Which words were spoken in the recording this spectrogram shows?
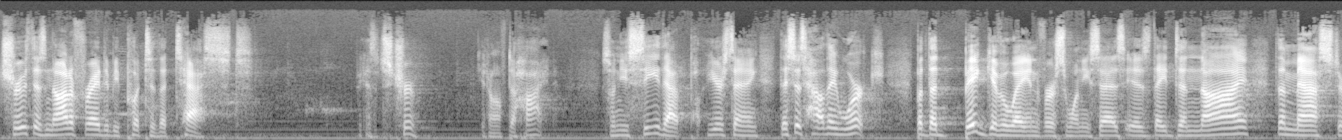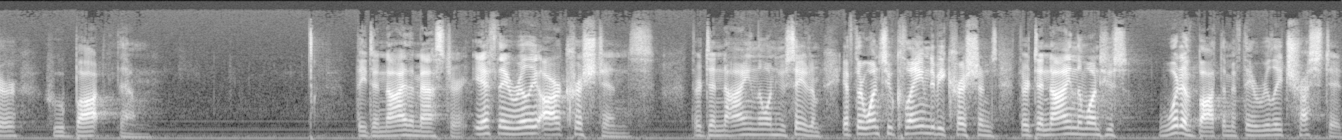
Truth is not afraid to be put to the test because it's true. You don't have to hide. So when you see that, you're saying, this is how they work. But the big giveaway in verse 1, he says, is they deny the master who bought them. They deny the master. If they really are Christians, they're denying the one who saved them. If they're ones who claim to be Christians, they're denying the one who would have bought them if they really trusted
